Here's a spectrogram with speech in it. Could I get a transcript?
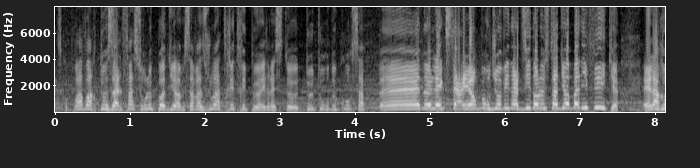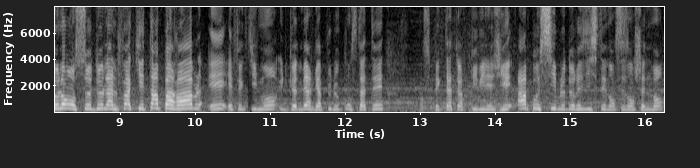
Est-ce qu'on pourra avoir deux alphas sur le podium? Ça va se jouer à très très peu. Il reste deux tours de course à peine. L'extérieur pour Giovinazzi dans le stadium, magnifique Et la relance de l'alpha qui est imparable. Et effectivement, Hülkenberg a pu le constater. Un spectateur privilégié, impossible de résister dans ces enchaînements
